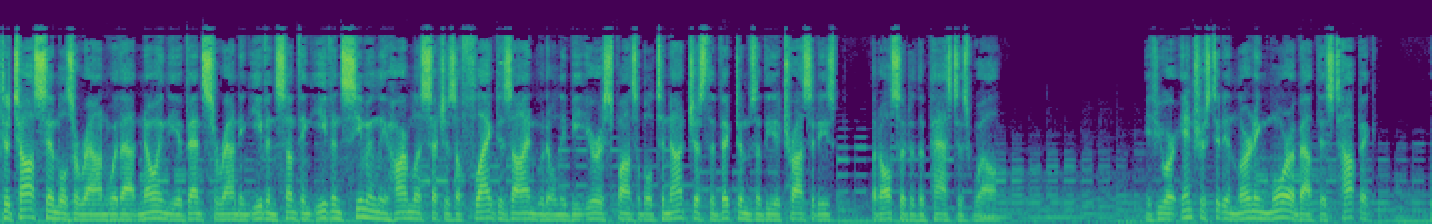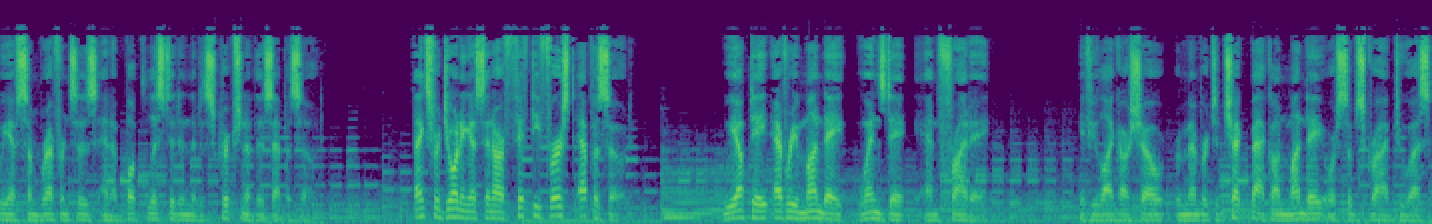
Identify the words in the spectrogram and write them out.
To toss symbols around without knowing the events surrounding even something even seemingly harmless such as a flag design would only be irresponsible to not just the victims of the atrocities, but also to the past as well. If you are interested in learning more about this topic, we have some references and a book listed in the description of this episode. Thanks for joining us in our 51st episode. We update every Monday, Wednesday, and Friday. If you like our show, remember to check back on Monday or subscribe to us.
